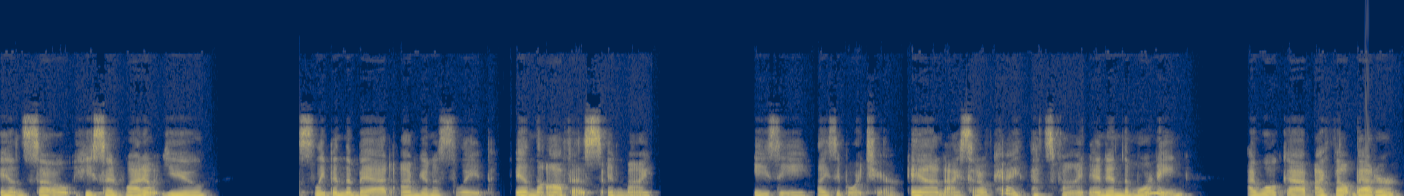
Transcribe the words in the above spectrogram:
And so he said, Why don't you sleep in the bed? I'm going to sleep in the office in my easy La-Z-Boy chair. And I said, okay, that's fine. And in the morning, I woke up, I felt better,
